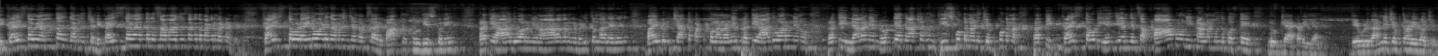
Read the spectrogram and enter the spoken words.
ఈ క్రైస్తవ్యం అంతా గమనించండి. క్రైస్తవేత్తల సమాజ సంగతి పక్కన పెట్టండి. క్రైస్తవుడు వాడు గమనించండి ఒకసారి. బాప్తిస్మం తీసుకుని ప్రతి ఆదివారం నేను ఆరాధనకు వెళుతున్నానని బైబిల్ చేత పట్టుకున్నానని ప్రతి ఆదివారం నేను ప్రతి నెల నేను రొట్టె ద్రాక్షను తీసుకుంటున్నానని చెప్పుకుంటున్నా ప్రతి క్రైస్తవుడు ఏం చేయాలి తెలుసా? పాపం నీ కళ్ళ ముందుకు వస్తే నువ్వు కేక వేయాలి. దేవుడు దాన్నే చెబుతున్నాడు ఈరోజు.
